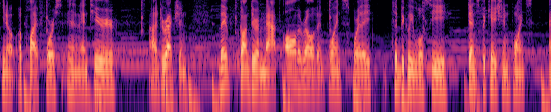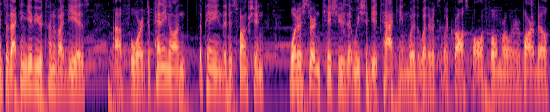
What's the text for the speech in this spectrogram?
you know, apply force in an anterior uh, direction. They've gone through and mapped all the relevant points where they typically will see densification points. And so that can give you a ton of ideas uh, for, depending on the pain, the dysfunction, what are certain tissues that we should be attacking with, whether it's a lacrosse ball, a foam roller, a barbell,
